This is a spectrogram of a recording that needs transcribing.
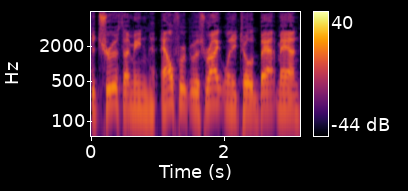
The truth, I mean, Alfred was right when he told Batman,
